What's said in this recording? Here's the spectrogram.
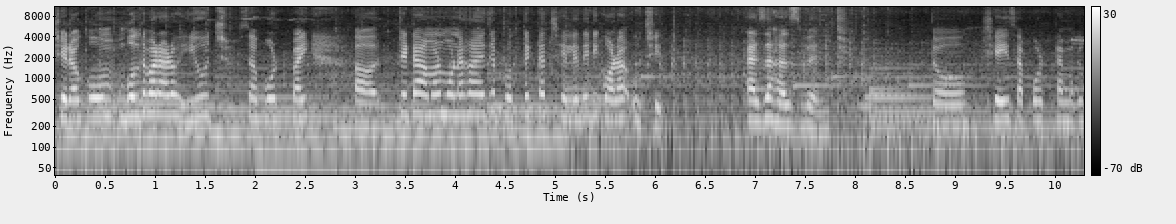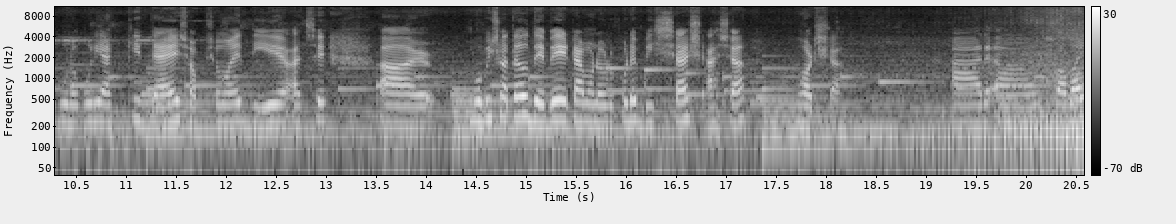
সেরকম, বলতে পারো আরও হিউজ সাপোর্ট পাই। যেটা আমার মনে হয় যে প্রত্যেকটা ছেলেদেরই করা উচিত অ্যাজ আ হাজব্যান্ড তো সেই সাপোর্টটা আমাকে পুরোপুরি একই দেয়, সবসময় দিয়ে আছে। আর ভবিষ্যতেও দেবে, এটা আমার ওর উপরে বিশ্বাস, আশা, ভরসা। আর সবাই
